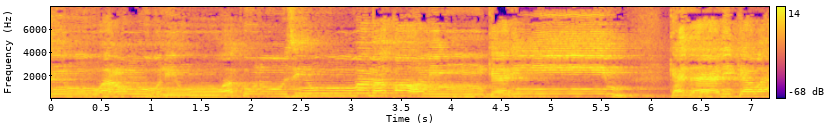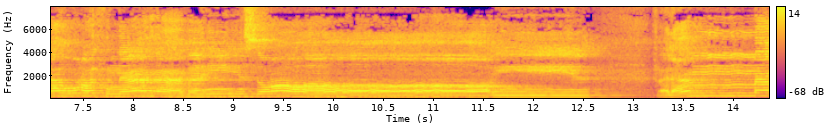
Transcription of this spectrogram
وعيون وكنوز ومقام كريم. كذلك وأورثناها بني إسرائيل. فلما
